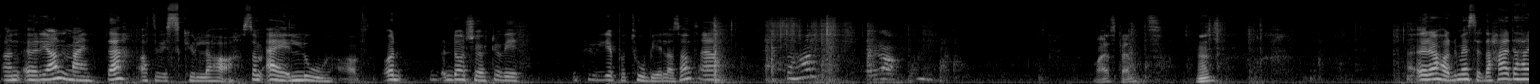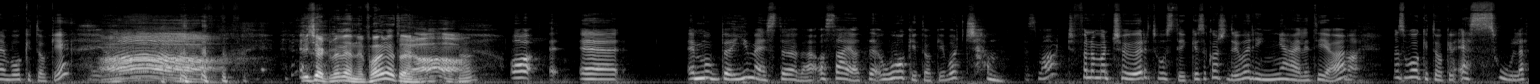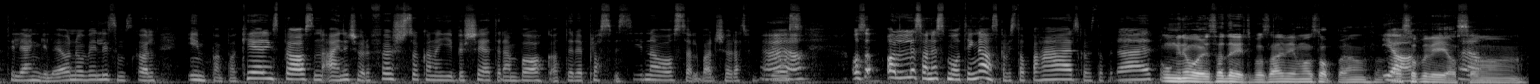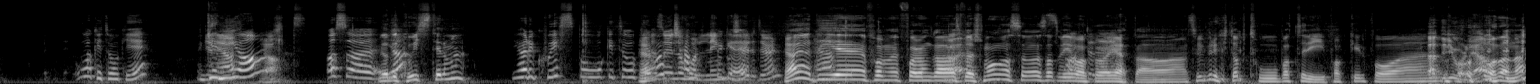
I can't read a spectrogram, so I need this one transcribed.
Han Ørjan mente at vi skulle ha, som jeg lo av. Og da kjørte jo vi pulje på to biler, sant. Ja. Så han Nå er jeg spent. Ørjan hadde med seg det her. Det her er en walkietalkie. Ah, Vi kjørte med vennepar, vet du. ja. Og eh, jeg må bøye meg i støvet og si at walkietalkie var kjempesmart. For når man kjører to stykker, så kan man ikke drive og ringe hele tida. Mens walkietalkien er så lett tilgjengelig. Og når vi liksom skal inn på en parkeringsplass, den ene kjører først, så kan han gi beskjed til den bak at det er plass ved siden av oss, eller bare kjøre rett forbi Ja, ja. oss. Og så alle sånne småting. da. Skal vi stoppe her? Skal vi stoppe der? Ungene våre har driti på seg, vi må stoppe. Så Ja. Da stopper vi også. Walkietalkie. Genialt. Genialt! Ja. Også, Vi hadde ja, quiz til og med. Vi hadde quiz på walkietalkie. Ja. Det var underholdning på kjøreturen. Ja, ja, de eh, foran ga Ja, ja. spørsmål, og så satt vi bak og dere. gjetta. Så vi brukte opp to batteripakker på, eh, Ja, de gjorde ja. på denne.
